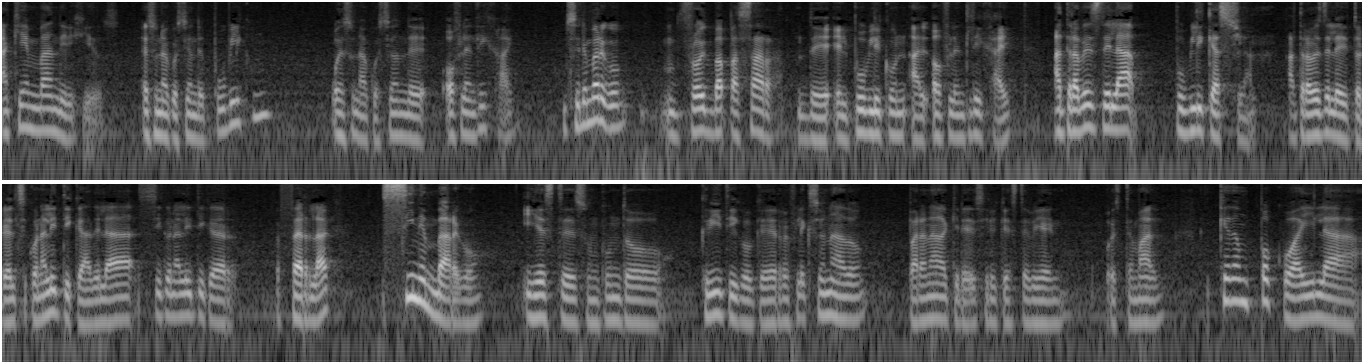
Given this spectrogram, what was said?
a quién van dirigidos. ¿Es una cuestión de publicum o es una cuestión de Offentlichkeit? Sin embargo, Freud va a pasar del publicum al Offentlichkeit a través de la publicación, a través de la editorial psicoanalítica, de la Psychoanalytiker Verlag. Sin embargo, y este es un punto crítico que he reflexionado, para nada quiere decir que esté bien o esté mal, queda un poco ahí la,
